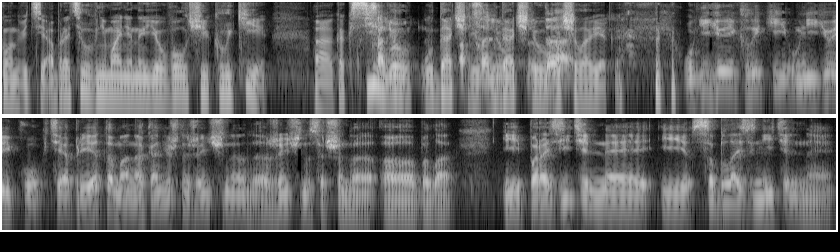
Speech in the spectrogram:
он ведь обратил внимание на ее волчьи клыки, э, как символ удачлив, абсолютно, удачливого да. человека. У нее и клыки, у нее и когти, а при этом она, конечно, женщина, женщина совершенно э, была и поразительная, и соблазнительная,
